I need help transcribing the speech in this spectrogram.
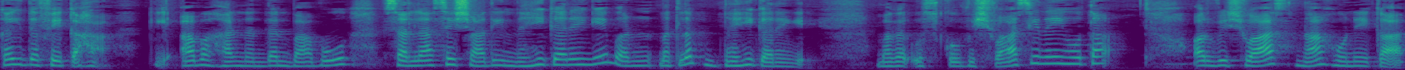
कई दफे कहा कि अब हरनंदन बाबू सरला से शादी नहीं करेंगे मतलब नहीं करेंगे। मगर उसको विश्वास ही नहीं होता। और विश्वास ना होने का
